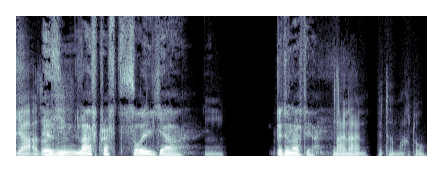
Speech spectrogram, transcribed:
ja also. Also Lovecraft soll ja. Hm? Bitte nach dir. Nein, nein, bitte mach du.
